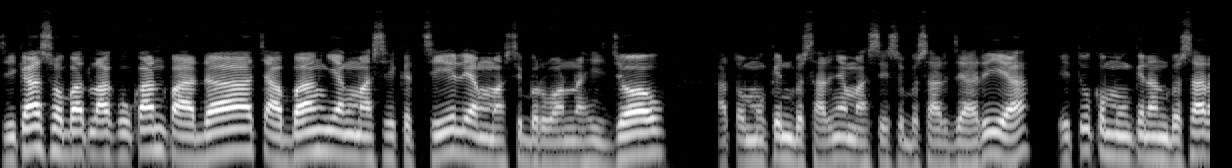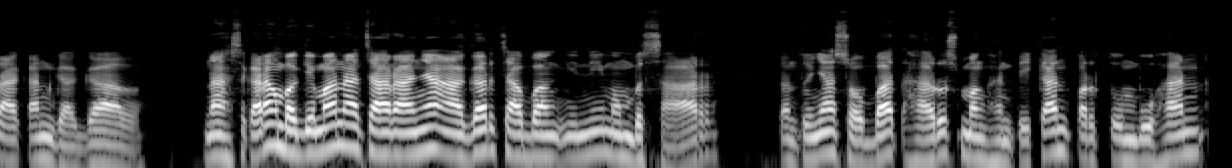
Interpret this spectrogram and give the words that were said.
Jika sobat lakukan pada cabang yang masih kecil yang masih berwarna hijau atau mungkin besarnya masih sebesar jari ya, itu kemungkinan besar akan gagal. Nah, sekarang bagaimana caranya agar cabang ini membesar? Tentunya sobat harus menghentikan pertumbuhan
